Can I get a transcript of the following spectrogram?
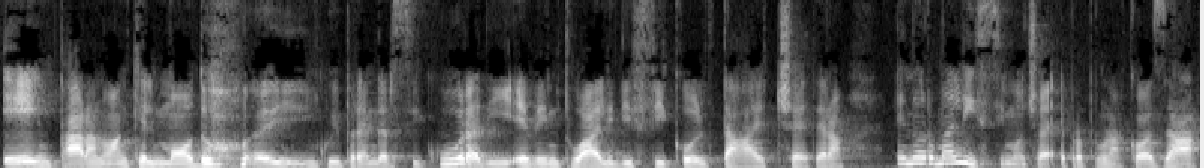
e imparano anche il modo in cui prendersi cura di eventuali difficoltà, eccetera. È normalissimo, cioè è proprio una cosa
